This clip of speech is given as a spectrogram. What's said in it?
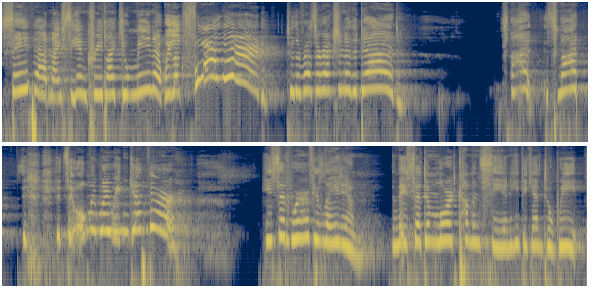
Say that Nicene Creed like you mean it. We look forward to the resurrection of the dead. It's not, it's not it's the only way we can get there. He said, Where have you laid him? And they said to him, Lord, come and see. And he began to weep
